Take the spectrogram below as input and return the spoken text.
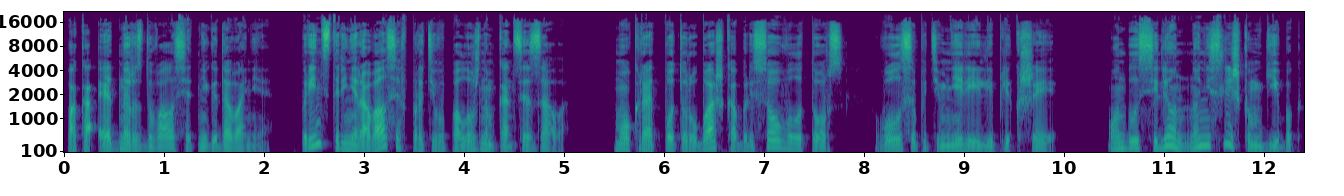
пока Эдна раздувалась от негодования. Принц тренировался в противоположном конце зала. Мокрая от пота рубашка обрисовывала торс, волосы потемнели и липли к шее. Он был силен, но не слишком гибок,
